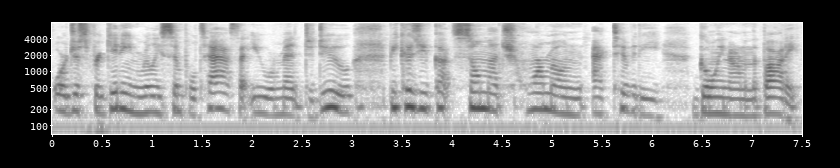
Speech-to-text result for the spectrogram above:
or just forgetting really simple tasks that you were meant to do because you've got so much hormone activity going on in the body.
